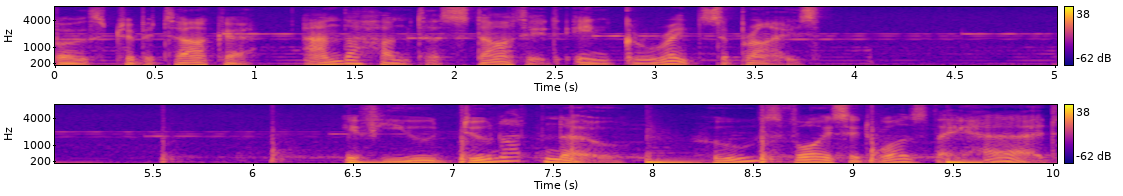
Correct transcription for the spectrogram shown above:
Both Tripitaka and the hunter started in great surprise. If you do not know whose voice it was they heard,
